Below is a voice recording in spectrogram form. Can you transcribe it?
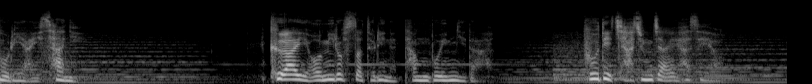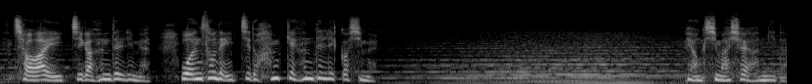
우리 아이 산이 그 아이 어미로서 드리는 당부입니다. 부디 자중자애 하세요. 저 아이 입지가 흔들리면 원손의 입지도 함께 흔들릴 것임을 명심하셔야 합니다.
